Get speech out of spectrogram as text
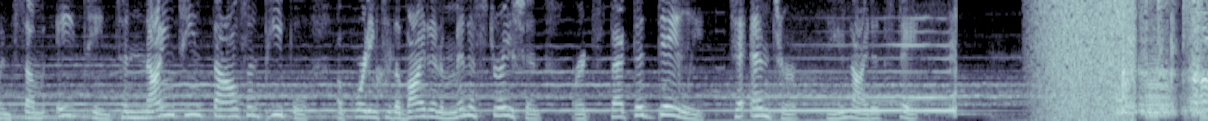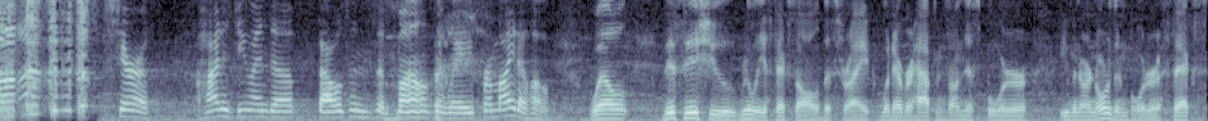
when some 18 to 19,000 people, according to the Biden administration, are expected daily to enter the United States. Sheriff, how did you end up thousands of miles away from Idaho? Well, this issue really affects all of us, right? Whatever happens on this border, even our northern border affects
